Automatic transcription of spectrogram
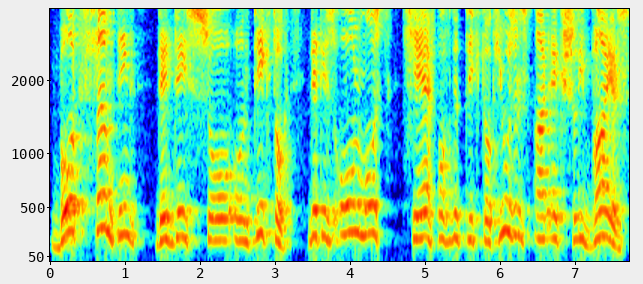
bought something that they saw on TikTok. That is almost half of the TikTok users are actually buyers.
